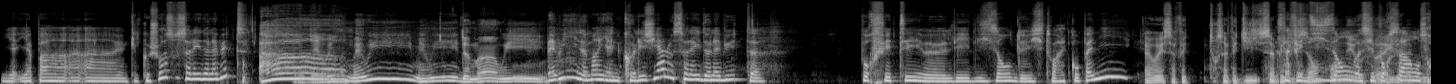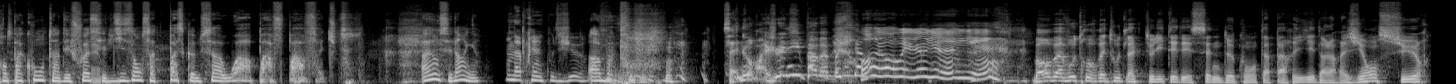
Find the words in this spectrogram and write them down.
Il n'y a, pas un, quelque chose au Soleil de la Butte? Ah, eh ben mais oui, mais oui, demain, oui. Ben oui, demain, il y a une collégiale au Soleil de la Butte pour fêter euh, les 10 ans de Histoire et compagnie. Ah oui, ça fait, ça fait 10, ça fait ça 10 fait ans. c'est pour ça, on se rend pas compte. Hein, des fois, eh c'est 10 ans, ça te passe comme ça. Waouh, paf, paf. Ah non, c'est dingue. Hein. On a pris un coup de vieux. Ah bah, Ça nous rajeunit pas, ma bonne oh, Bon, bah, vous trouverez toute l'actualité des scènes de conte à Paris et dans la région sur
